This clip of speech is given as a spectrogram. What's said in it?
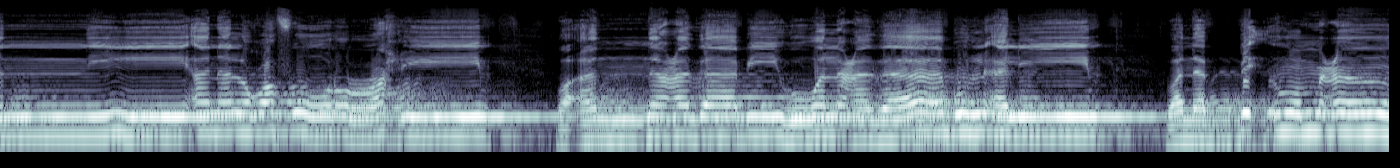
أني أنا الغفور الرحيم. وأن عذابي هو العذاب الأليم. ونبئهم عن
